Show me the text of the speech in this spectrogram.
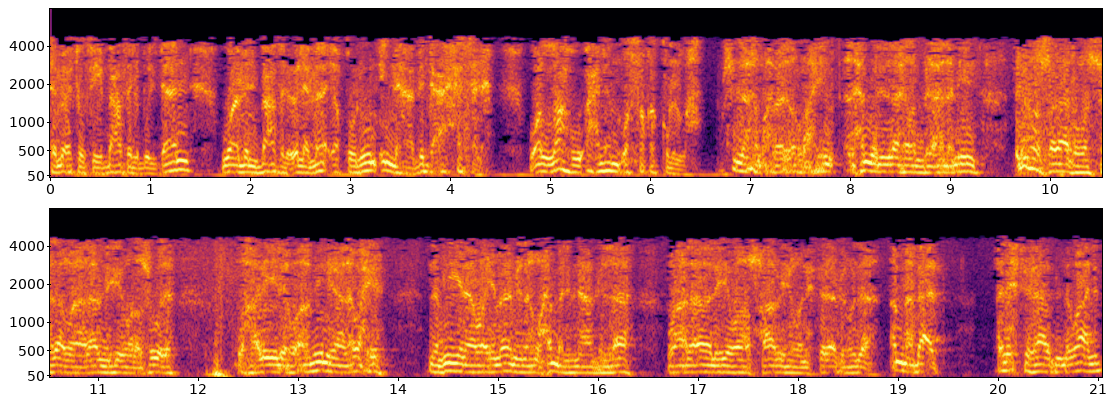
سمعت في بعض البلدان ومن بعض العلماء يقولون إنها بدعة حسنة. والله أعلم وفقكم الله. بسم الله الرحمن الرحيم. الحمد لله رب العالمين والصلاة والسلام على عبده ورسوله وخليله وأمينه على وحيه. نبينا وإمامنا محمد بن عبد الله وعلى آله وأصحابه ومن اهتدى بهداه. أما بعد الاحتفال بالموالد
